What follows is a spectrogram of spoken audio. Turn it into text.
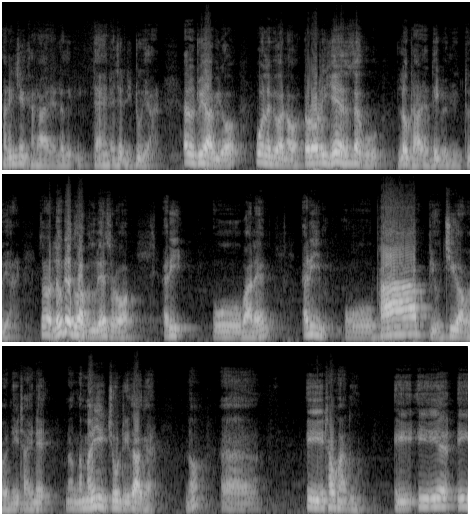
မရင်းချင်းခံထားရတယ်လက်ဒိုင်တဲ့ချက်တွေတွေ့ရတယ်အဲ့လိုတွေ့ရပြီးတော့ပုံလည်းပြောတော့တော်တော်လေးရဲဆက်ဆက်ကိုလောက်ထားတဲ့အိဗယ်မျိုးတွေ့ရတယ်ဆိုတော့လောက်တဲ့သူကဘာလို့လဲဆိုတော့အဲ့ဒီဟိုဗာလဲ အဲ့ဒီဟိုဖားပြူကြည့်အောင်နေထိုင်တဲ့နော်ငမန်းကြီးကျုံဒေသခံနော်အဲအေးထောက်ခံသူအေးအေးအေး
